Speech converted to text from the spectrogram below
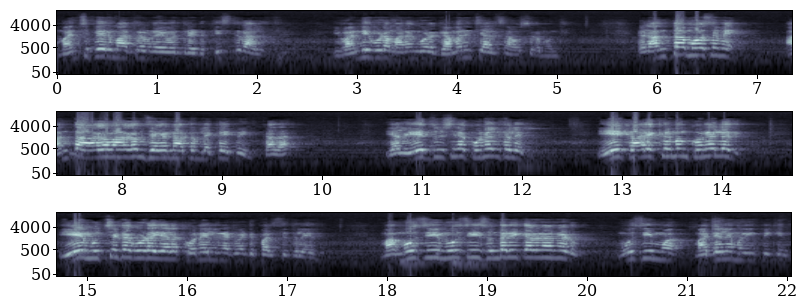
మంచి పేరు మాత్రం రేవంత్ రెడ్డి తీసుకురాలేదు. ఇవన్నీ కూడా మనం కూడా గమనించాల్సిన అవసరం ఉంది. వీళ్ళంతా మోసమే. అంత ఆగమాగం జగన్నాథం లెక్క అయిపోయింది కదా? ఇవాళ ఏది చూసినా కొనెళ్తలేదు. ఏ కార్యక్రమం కొనెళ్ళది. ఏ ముచ్చట కూడా ఇవాళ కొనెళ్ళినటువంటి పరిస్థితి లేదు. మా మూసి మూసి సుందరీకరణ అన్నాడు. మూసి మధ్యలో మునిగిపికింది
